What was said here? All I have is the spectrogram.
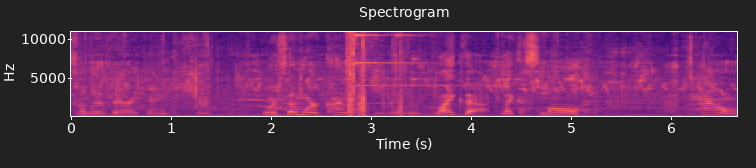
to live there, I think. Or somewhere kind of like that, like a small town.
